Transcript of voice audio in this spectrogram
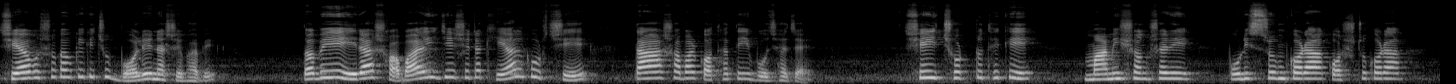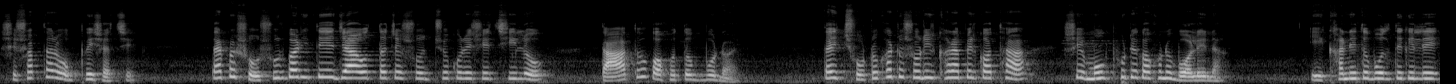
সে অবশ্য কাউকে কিছু বলে না সেভাবে। তবে এরা সবাই যে সেটা খেয়াল করছে, তা সবার কথাতেই বোঝা যায়। সেই ছোট্ট থেকে মামির সংসারে পরিশ্রম করা, কষ্ট করা সেসব তার অভ্যেস আছে। তারপর শ্বশুর বাড়িতে যা অত্যাচার সহ্য করে সে ছিল, তা তো কহতব্য নয়। তাই ছোটোখাটো শরীর খারাপের কথা সে মুখ ফুটে কখনো বলে না। এখানে তো বলতে গেলে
